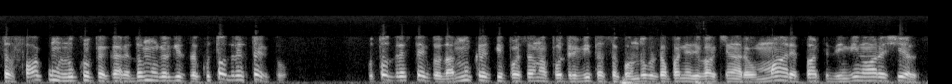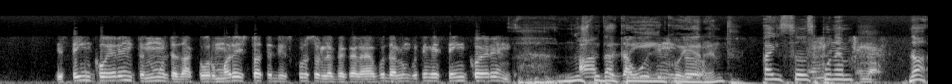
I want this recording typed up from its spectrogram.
să fac un lucru pe care domnul Gărghiță, cu tot respectul, cu tot respectul, dar nu cred că e persoana potrivită să conducă campania de vaccinare. O mare parte din vin o are și el. Este incoerent în multe. Dacă urmărești toate discursurile pe care le-ai avut de-a lungul timp, este incoerent. Nu știu Astăzi dacă e incoerent. Hai să spunem... Nu. Da,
